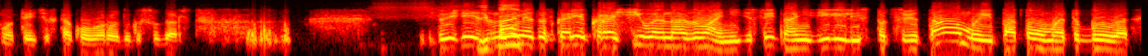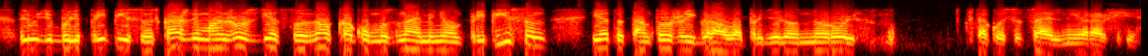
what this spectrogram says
вот этих такого рода государств. То есть здесь знамя это скорее красивое название. Действительно, они делились по цветам, и потом это было, люди были приписаны. Каждый манжур с детства знал, к какому знамени он приписан, и это там тоже играло определенную роль в такой социальной иерархии.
